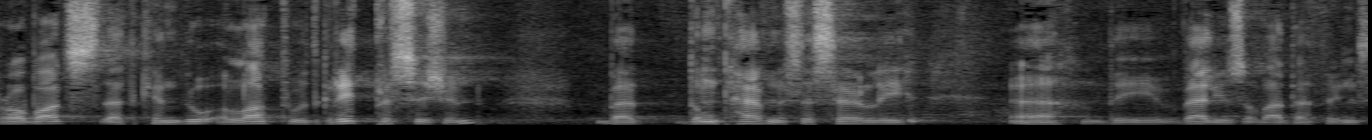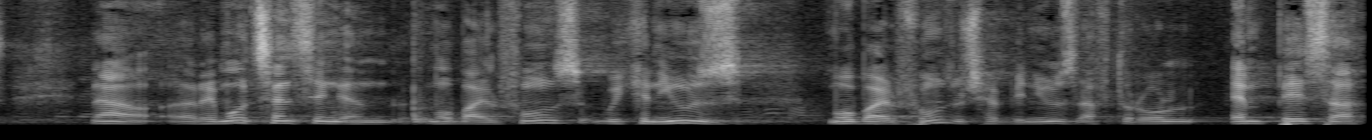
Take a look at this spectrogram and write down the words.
robots that can do a lot with great precision, but don't have necessarily uh, the values of other things. Now, uh, remote sensing and mobile phones, we can use mobile phones, which have been used after all. M-Pesa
